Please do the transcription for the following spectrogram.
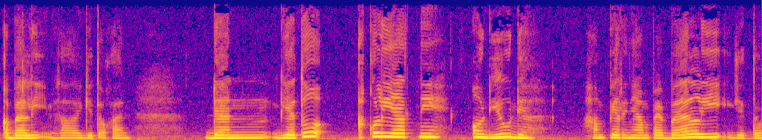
ke Bali misalnya gitu kan. Dan dia tuh aku lihat nih oh dia udah hampir nyampe Bali gitu.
